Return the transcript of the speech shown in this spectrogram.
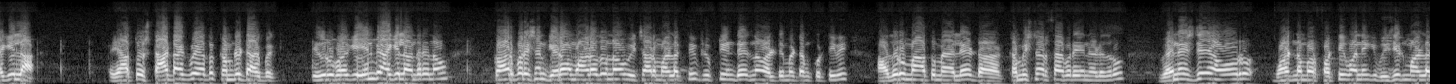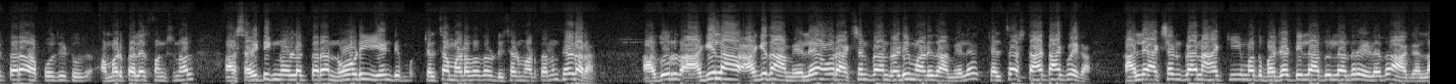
ಆಗಿಲ್ಲ. ಯಾತೋ ಸ್ಟಾರ್ಟ್ ಆಗ್ಬೇಕು ಅಥವಾ ಕಂಪ್ಲೀಟ್ ಆಗ್ಬೇಕು. ಇದ್ರ ಬಗ್ಗೆ ಏನ್ ಬಿ ಆಗಿಲ್ಲ ಅಂದ್ರೆ ನಾವು ಕಾರ್ಪೊರೇಷನ್ ಗೆರವ್ ಮಾಡೋದು ನಾವು ವಿಚಾರ ಮಾಡ್ಲಕ್ತಿವಿ. ಫಿಫ್ಟೀನ್ ಡೇಸ್ ನಾವು ಅಲ್ಟಿಮೇಟಮ್ ಕೊಟ್ಟಿವಿ. ಅದ್ರ ಮಾತು ಮೇಲೆ ಕಮಿಷನರ್ ಸಾಹೇಬ್ರು ಏನ್ ಹೇಳಿದ್ರು? ವೆನೆಸ್ಡೇ ಅವರು ವಾರ್ಡ್ ನಂಬರ್ ಫಾರ್ಟಿ ಒನ್ಗೆ ವಿಸಿಟ್ ಮಾಡ್ಲಕ್ತಾರ. Opposite Amar palace function hall ಆ ಸೈಟಿಗೆ ನೋಡ್ಲಕ್ತಾರ. ನೋಡಿ ಏನ್ ಕೆಲಸ ಮಾಡೋದ್ರು ಡಿಸೈಡ್ ಮಾಡ್ತಾರ ಅಂತ ಹೇಳಾರ ಅದ್ರ ಆಗಿಲ್ಲ, ಆಗಿದ ಆಮೇಲೆ ಅವ್ರ ಆಕ್ಷನ್ ಪ್ಲಾನ್ ರೆಡಿ ಮಾಡಿದ ಆಮೇಲೆ ಕೆಲಸ ಸ್ಟಾರ್ಟ್ ಆಗ್ಬೇಕಾ ಅಲ್ಲಿ ಆಕ್ಷನ್ ಪ್ಲಾನ್ ಹಾಕಿ ಮತ್ತು ಬಜೆಟ್ ಇಲ್ಲ, ಅದು ಇಲ್ಲ ಅಂದ್ರೆ ಹೇಳೋದು ಆಗಲ್ಲ.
